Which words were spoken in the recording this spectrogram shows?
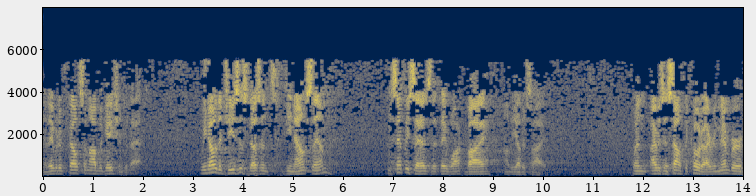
And they would have felt some obligation to that. We know that Jesus doesn't denounce them. He simply says that they walk by on the other side. When I was in South Dakota, I remember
